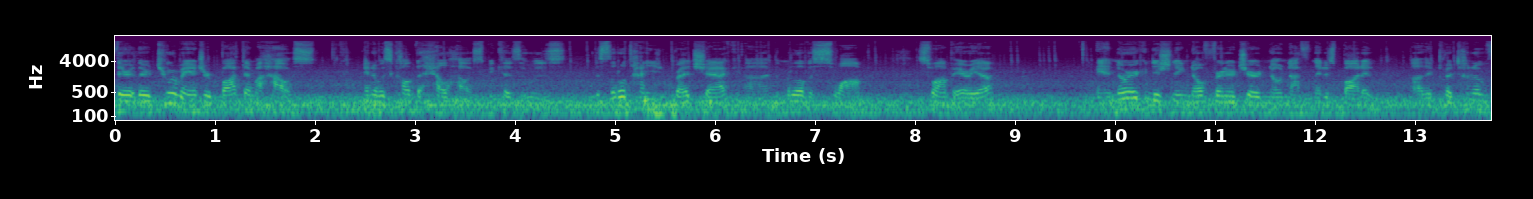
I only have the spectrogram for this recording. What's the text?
their their tour manager bought them a house, and it was called the Hell House because it was this little tiny red shack uh, in the middle of a swamp, swamp area, and no air conditioning, no furniture, no nothing. They just bought it. Uh, they put a ton of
